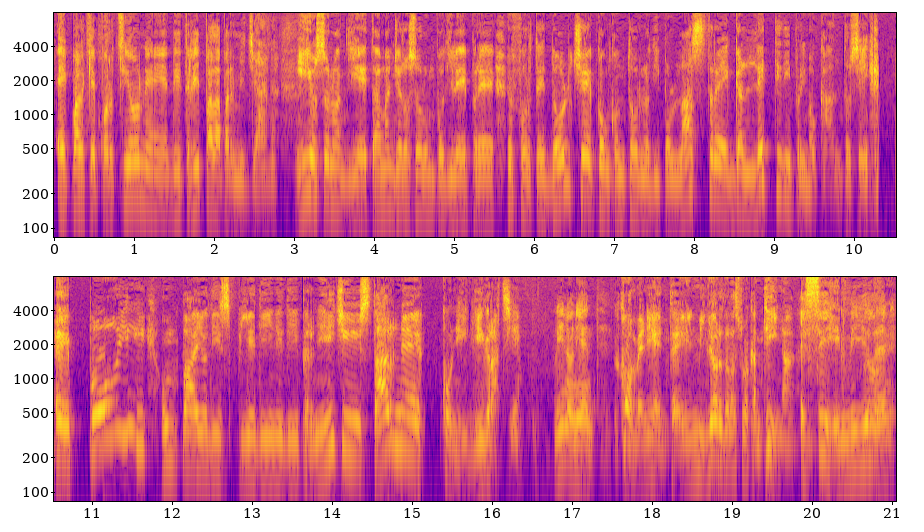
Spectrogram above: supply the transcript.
e qualche porzione di trippa alla parmigiana. Io sono a dieta, mangerò solo un po' di lepre forte e dolce con contorno di pollastre e galletti di primo canto, sì. E poi un paio di spiedini di pernici, starne e conigli, grazie. Vino niente. Come niente, il migliore della sua cantina. Eh sì, il Va migliore. bene.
